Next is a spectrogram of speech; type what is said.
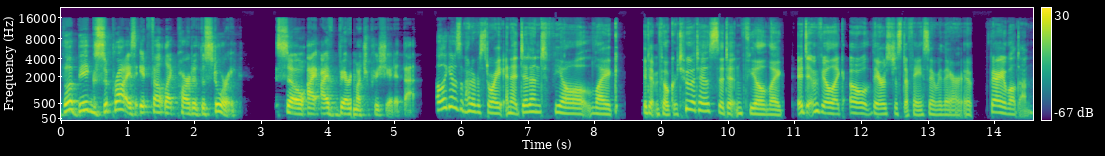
the big surprise. It felt like part of the story. So I, I very much appreciated that. I like it was a part of a story, and it didn't feel like it didn't feel gratuitous. It didn't feel like it didn't feel like oh, there's just a face over there. It very well done,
